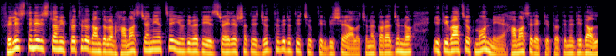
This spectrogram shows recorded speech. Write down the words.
ফিলিস্তিনের ইসলামী প্রতিরোধ আন্দোলন হামাস জানিয়েছে, ইহুদিবাদী ইসরায়েলের সাথে যুদ্ধবিরতি চুক্তির বিষয়ে আলোচনা করার জন্য ইতিবাচক মন নিয়ে হামাসের একটি প্রতিনিধি দল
